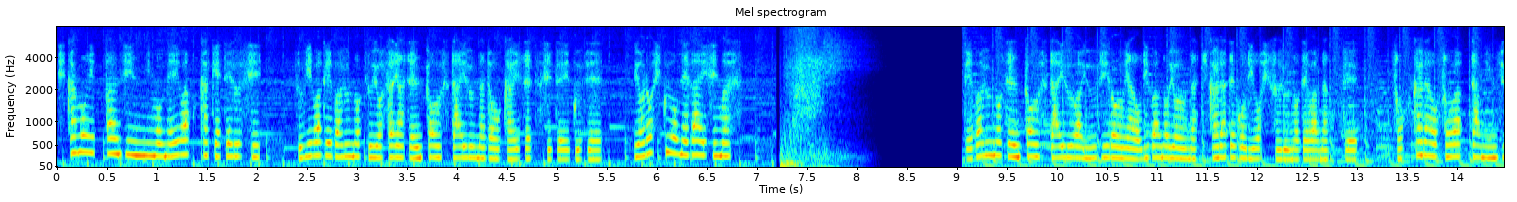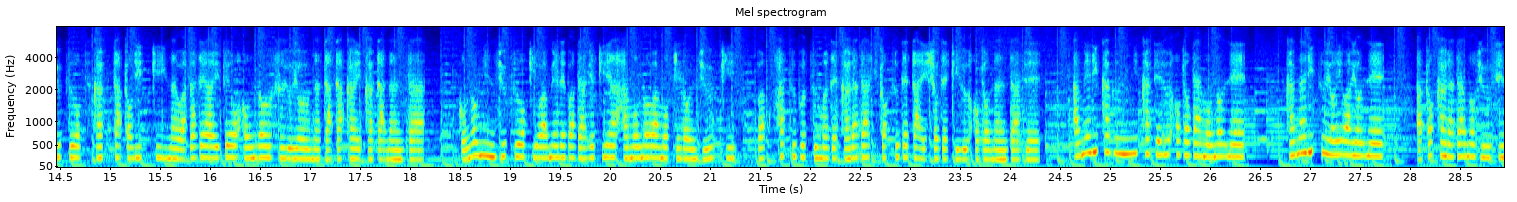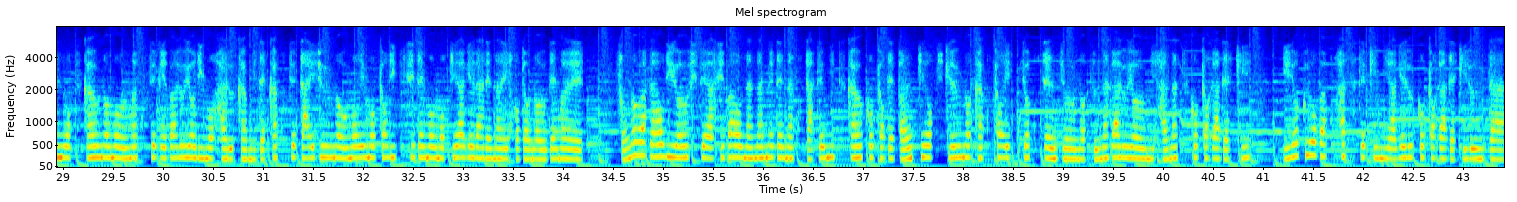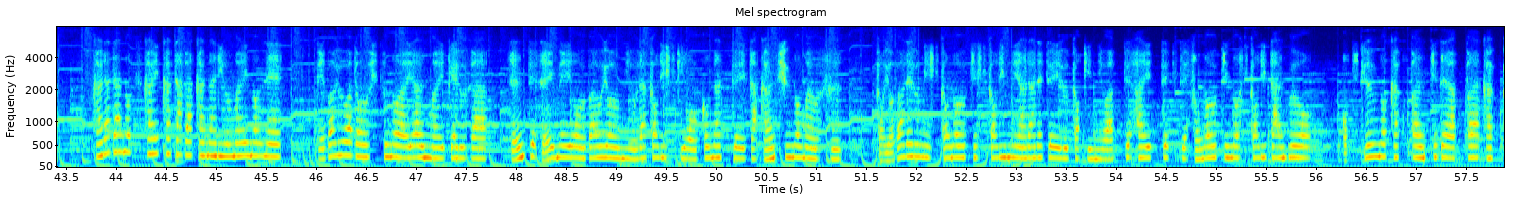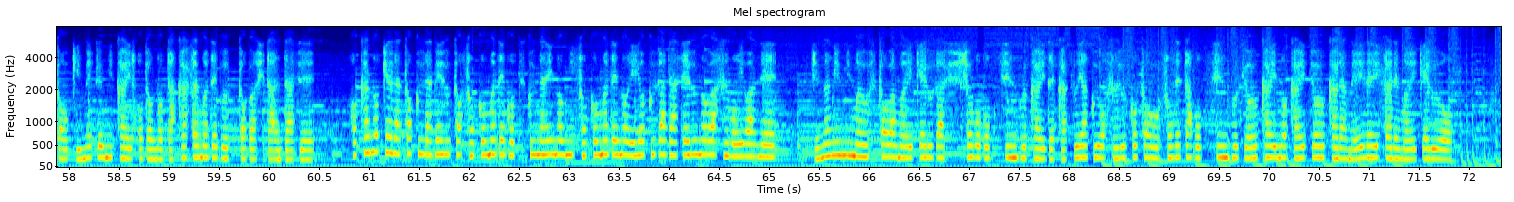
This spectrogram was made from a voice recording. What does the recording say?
しかも一般人にも迷惑かけてるし、次はゲバルの強さや戦闘スタイルなどを解説していくぜ。よろしくお願いします。ゲバルの戦闘スタイルは裕次郎やオリバのような力でゴリ押しするのではなくて、そこから教わった忍術を使ったトリッキーな技で相手を翻弄するような戦い方なんだ。この忍術を極めれば打撃や刃物はもちろん銃器、爆発物まで体一つで対処できるほどなんだぜ。アメリカ軍に勝てるほどだものね。かなり強いわよね。あと体の重心を使うのも上手くてゲバルよりもはるかにでかくて体重の重い元力士でも持ち上げられないほどの腕前。その技を利用して足場を斜めでなく縦に使うことでパンチを地球の核と一直線上の繋がるように放つことができ、威力を爆発的に上げることができるんだ。体の使い方がかなり上手いのね。ゲバルは同室のアイアンマイケルが、先手生命を奪うように裏取引を行っていた監守のマウス、と呼ばれるミヒトのうち一人にやられている時に割って入ってきてそのうちの一人タングを、地球の核パンチでアッパーカットを決めて2回ほどの高さまでぶっ飛ばしたんだぜ。他のキャラと比べるとそこまでごつくないのにそこまでの威力が出せるのはすごいわね。ちなみにマウスとはマイケルが出所後ボクシング界で活躍をすることを恐れたボクシング協会の会長から命令されマイケルを、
